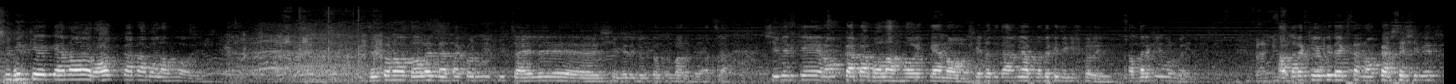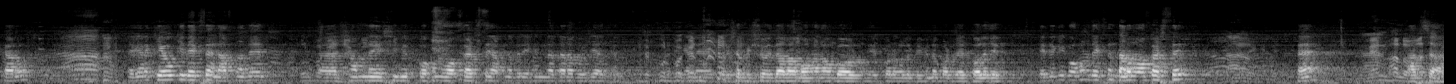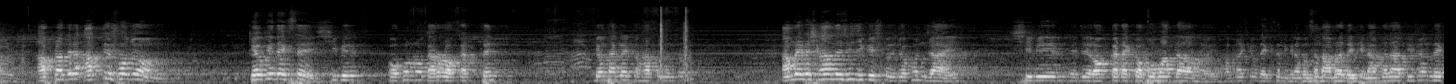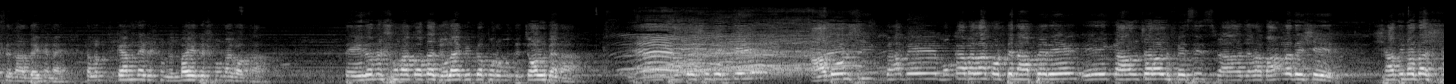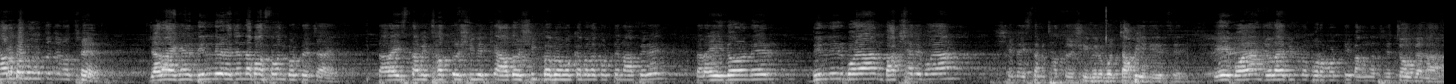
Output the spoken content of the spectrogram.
শিবিরকে কেন রক কাটা বলা হয়? যে কোনো দলের নেতা কর্মী কি চাইলে শিবিরে যুক্ত হতে পারবে? আচ্ছা শিবিরকে রক কাটা বলা হয় কেন? সেটা যদি আমি আপনাদেরকে জিজ্ঞেস করি আপনারা কি বলবেন? আপনারা কেউ কি দেখছেন রক কাটছে শিবির কারও? এখানে কেউ কি দেখছেন? আপনাদের সামনে শিবির কখন রক কাটছে আপনাদের এখানে নেতারা বসে আছেন বরিশাল বিশ্ববিদ্যালয় মহানগর এরপরে হলো বিভিন্ন পর্যায়ের কলেজের। এদেরকে কখনো দেখছেন তারা রক কাটছে হ্যাঁ? আচ্ছা আপনাদের আত্মীয় স্বজন কেউ কি দেখছে? শিবির কখনো কারও রক কাটতে কেউ থাকলে একটু হাত তুলুন তো। আমরা এটা সারা দেশে জিজ্ঞেস করি যখন যাই শিবির এই যে রক কাটা একটা অপবাদ দেওয়া হয় আপনারা কেউ দেখছেন কিনা? বলছেন আমরা দেখি না। আপনাদের আত্মীয় স্বজন দেখছে না দেখে নাই। তাহলে কেমন এটা শুনলেন? ভাই এটা শোনা কথা। তো এই ধরনের শোনা কথা জুলাই বিপ্লব পরবর্তী চলবে না। শিবিরকে আদর্শিক ভাবে মোকাবেলা করতে না পেরে এই কালচারাল ফেসিসরা যারা বাংলাদেশের স্বাধীনতার সার্বভৌমত্বের জন্য থ্রেট যারা এখানে দিল্লির এজেন্ডা বাস্তবায়ন করতে চায়, তারা ইসলামী ছাত্র শিবিরকে আদর্শিকভাবে মোকাবেলা করতে না পেরে তারা এই ধরনের দিল্লির বয়ান, বাকশালী বয়ান, সেটা ইসলামী ছাত্র শিবিরের উপর চাপিয়ে দিয়েছে। এই বয়ান জুলাই বিপ্লব পরবর্তী বাংলাদেশে চলবে না।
